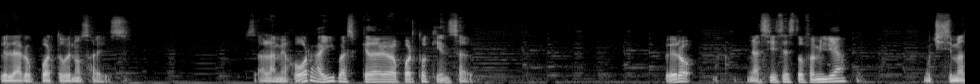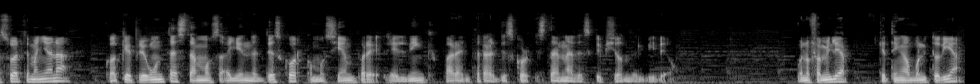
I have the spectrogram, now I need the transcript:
del aeropuerto de Buenos Aires. Pues, a lo mejor ahí va a quedar el aeropuerto, quién sabe. Pero así es esto familia. Muchísima suerte mañana. Cualquier pregunta estamos ahí en el Discord. Como siempre el link para entrar al Discord está en la descripción del video. Bueno familia, que tengan un bonito día.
